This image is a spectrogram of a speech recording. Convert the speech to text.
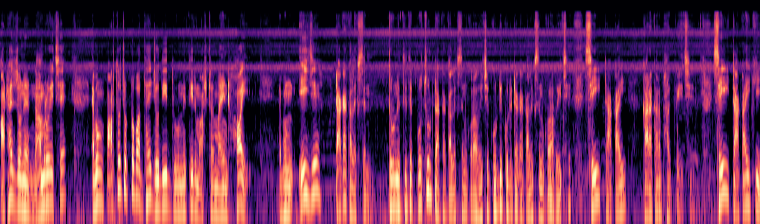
আঠাশ জনের নাম রয়েছে। এবং পার্থ চট্টোপাধ্যায় যদি দুর্নীতির মাস্টার মাইন্ড হয় এবং এই যে টাকা কালেকশন দুর্নীতিতে প্রচুর টাকা কালেকশন করা হয়েছে, কোটি কোটি টাকা কালেকশন করা হয়েছে। সেই টাকাই কারা কারা ভাগ পেয়েছে? সেই টাকাই কি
